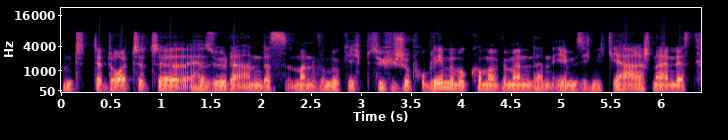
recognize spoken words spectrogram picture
Und da deutete Herr Söder an, dass man womöglich psychische Probleme bekomme, wenn man dann eben sich nicht die Haare schneiden lässt.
